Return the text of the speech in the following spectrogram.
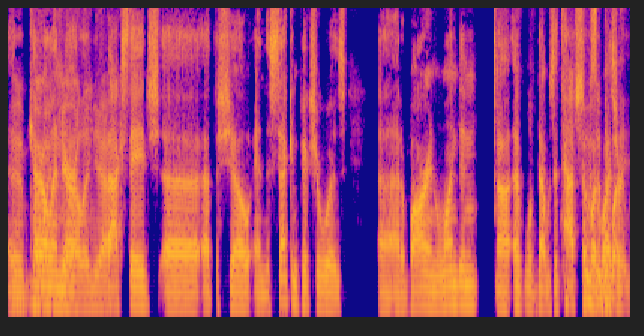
and wife Carolyn, uh, Carolyn, yeah, backstage uh, at the show, and the second picture was uh, at a bar in London. Uh, that was attached to was Budweiser,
